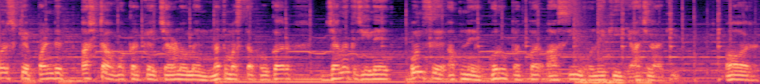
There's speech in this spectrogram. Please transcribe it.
वर्ष के पंडित अष्टावक्र के चरणों में नतमस्तक होकर जनक जी ने उनसे अपने गुरु पद पर आसीन होने की याचना की और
